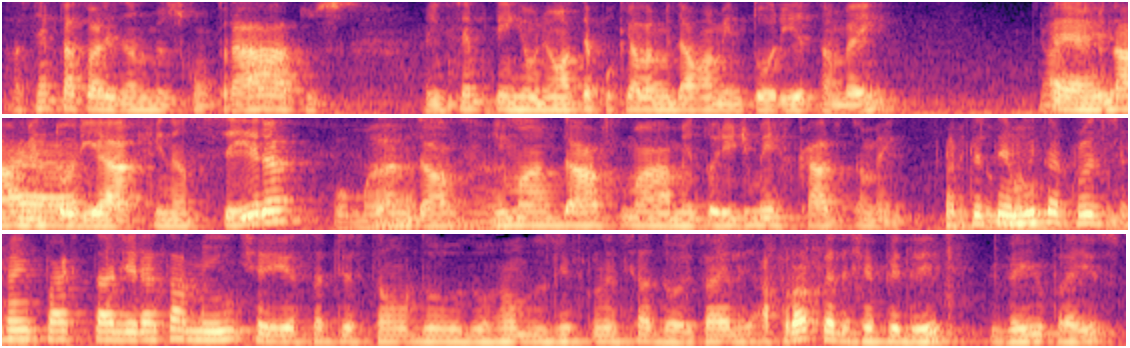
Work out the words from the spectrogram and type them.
Ela sempre está atualizando meus contratos. A gente sempre tem reunião, até porque ela me dá uma mentoria também. Ela É, sempre dá uma é. mentoria financeira Pô, ela me dá, massa, e uma, dá uma mentoria de mercado também. É porque Muito tem bom, muita coisa muito que vai impactar diretamente aí essa questão do, do ramo dos influenciadores. A, a própria LGPD veio para isso.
